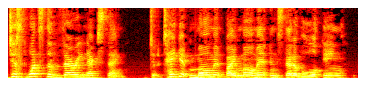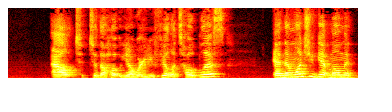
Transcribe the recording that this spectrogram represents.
just what's the very next thing? Take it moment by moment instead of looking out to the ho- you know where you feel it's hopeless. And then once you get moment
